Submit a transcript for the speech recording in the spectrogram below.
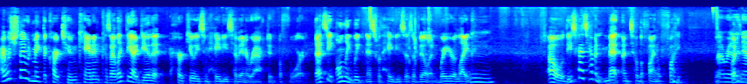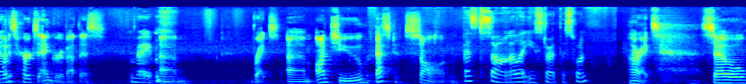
I wish they would make the cartoon canon because I like the idea that Hercules and Hades have interacted before. That's the only weakness with Hades as a villain, where you're like, Mm. oh, these guys haven't met until the final fight. Not really. What, no. what is Herc's anger about this? right. Um, right. Um, on to best song. Best song. I'll let you start this one. All right. So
